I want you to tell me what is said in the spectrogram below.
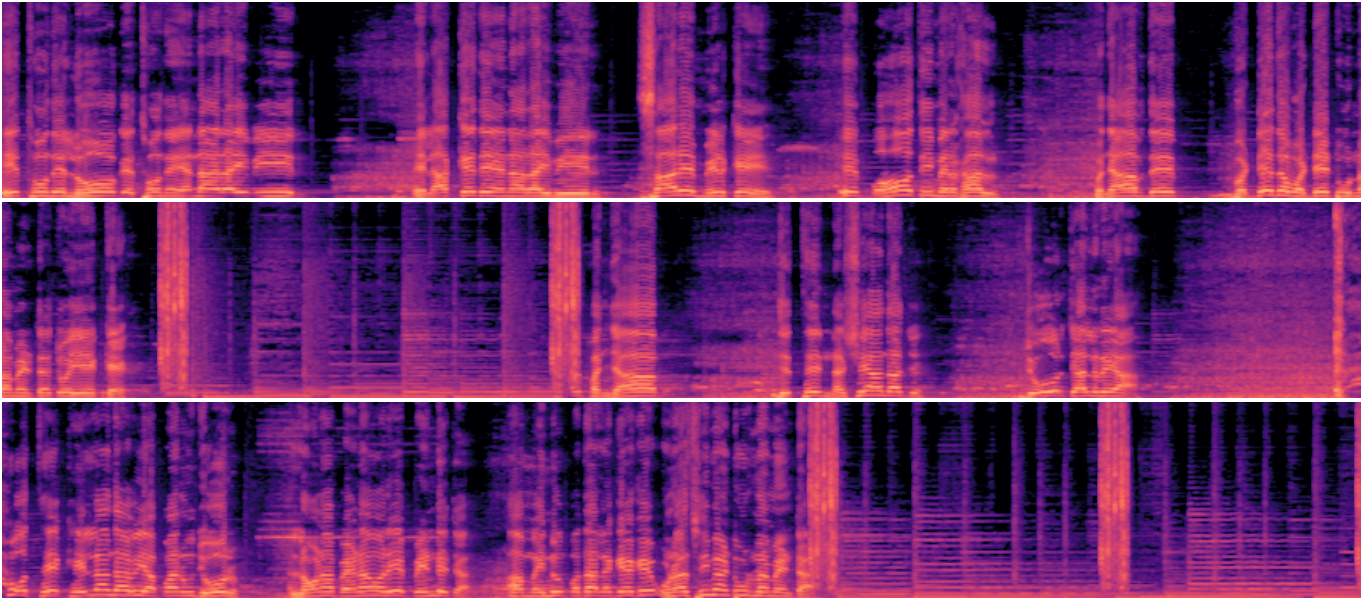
ਇੱਥੋਂ ਦੇ ਲੋਕ, ਇੱਥੋਂ ਦੇ ਐਨ ਆਰ ਆਈ ਵੀਰ, ਇਲਾਕੇ ਦੇ ਐਨ ਆਰ ਆਈ ਵੀਰ, ਸਾਰੇ ਮਿਲ ਕੇ ਇਹ ਬਹੁਤ ਹੀ ਮੇਰੇ ਖਿਆਲ ਪੰਜਾਬ ਦੇ ਵੱਡੇ ਤੋਂ ਵੱਡੇ ਟੂਰਨਾਮੈਂਟ ਚੋਂ ਇਹ ਇੱਕ ਹੈ। ਪੰਜਾਬ ਜਿੱਥੇ ਨਸ਼ਿਆਂ ਦਾ ਜ਼ੋਰ ਚੱਲ ਰਿਹਾ, ਉੱਥੇ ਖੇਲਾਂ ਦਾ ਵੀ ਆਪਾਂ ਨੂੰ ਜ਼ੋਰ ਲਾਉਣਾ ਪੈਣਾ ਔਰ ਇਹ ਪਿੰਡ 'ਚ। ਆ ਮੈਨੂੰ ਪਤਾ ਲੱਗਿਆ ਕਿ 79ਵਾਂ ਟੂਰਨਾਮੈਂਟ ਆ।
